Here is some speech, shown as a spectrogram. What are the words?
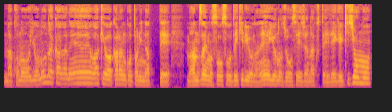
まあこの世の中がね、わけわからんことになって、漫才も想像できるようなね、世の情勢じゃなくて、で、劇場も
